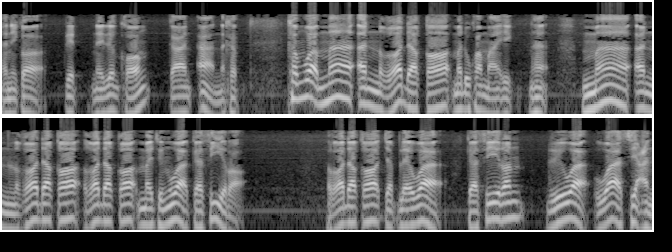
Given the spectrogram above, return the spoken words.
อันนี้ก็เกร็ดในเรื่องของการอ่านนะครับคำว่ามาอันกอดะกะมาดูความหมายอีกนะฮะมาอันกอดะกะกอดะกะหมายถึงว่ากะซีรอกอดะกะจะแปลว่ากะซีรันหรือว่าวาซิอัน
